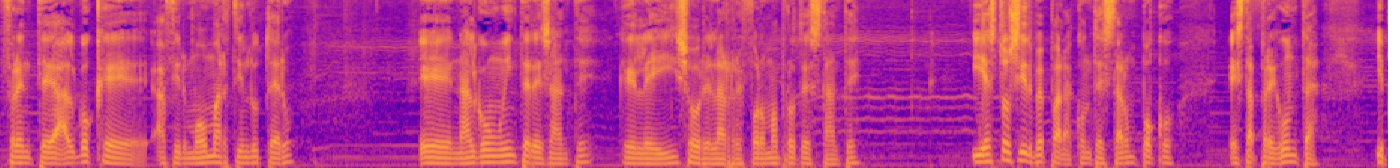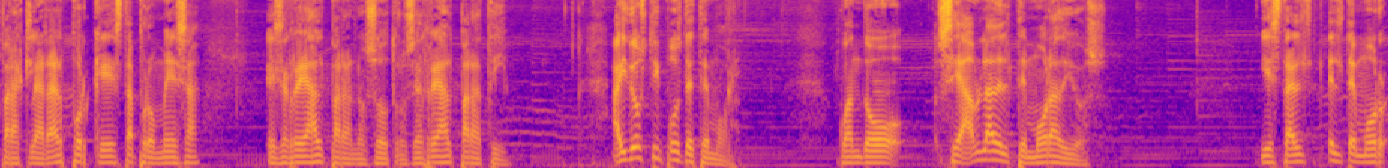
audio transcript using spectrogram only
frente a algo que afirmó Martín Lutero, en algo muy interesante que leí sobre la reforma protestante. Y esto sirve para contestar un poco esta pregunta y para aclarar por qué esta promesa es real para nosotros, es real para ti. Hay dos tipos de temor. Cuando se habla del temor a Dios, y está el, temor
